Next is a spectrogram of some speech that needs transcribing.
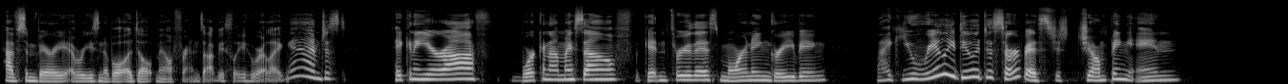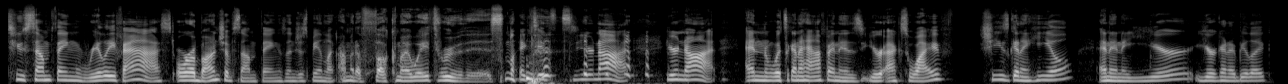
have some very reasonable adult male friends, obviously, who are like, yeah, I'm just taking a year off, working on myself, getting through this, mourning, grieving. Like, you really do a disservice just jumping in to something really fast or a bunch of somethings and just being like, I'm gonna fuck my way through this. Like you're not. You're not. And what's gonna happen is your ex-wife, she's gonna heal, and in a year, you're gonna be like,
